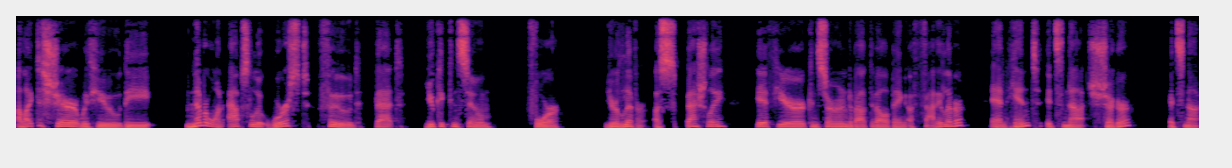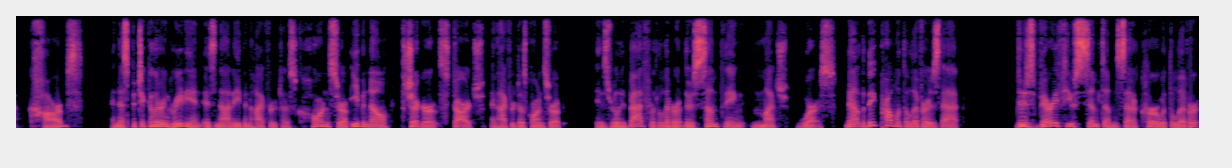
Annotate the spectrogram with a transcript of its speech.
I'd like to share with you the number one absolute worst food that you could consume for your liver, especially if you're concerned about developing a fatty liver. And hint, it's not sugar, it's not carbs. And this particular ingredient is not even high fructose corn syrup, even though sugar, starch, and high fructose corn syrup is really bad for the liver. There's something much worse. Now, the big problem with the liver is that there's very few symptoms that occur with the liver.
